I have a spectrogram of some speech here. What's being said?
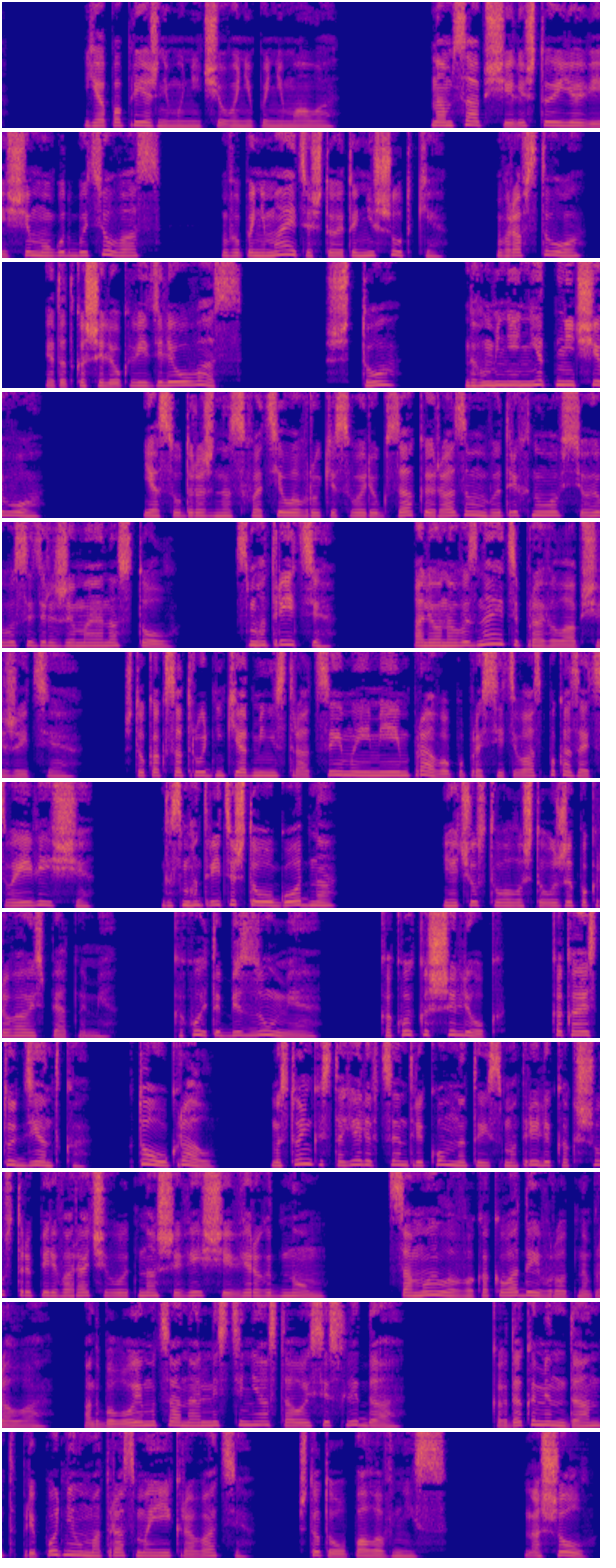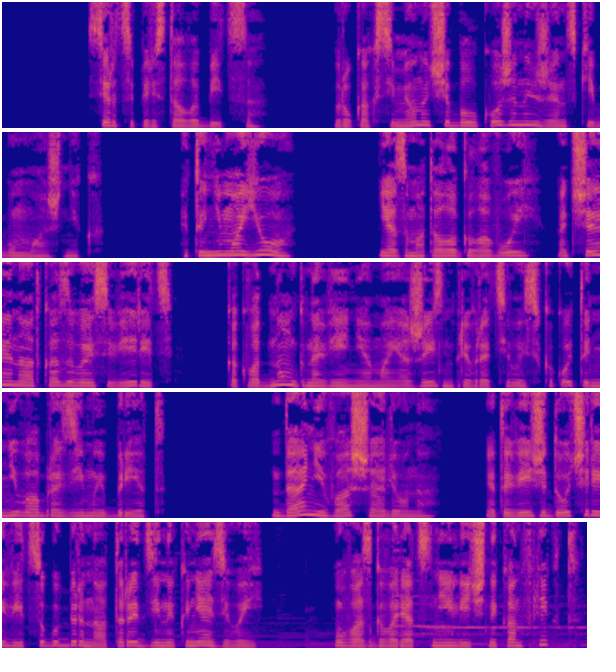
я по-прежнему ничего не понимала. Нам сообщили, что ее вещи могут быть у вас. Вы понимаете, что это не шутки? Воровство. Этот кошелек видели у вас. Что? Да у меня нет ничего. Я судорожно схватила в руки свой рюкзак и разом вытряхнула все его содержимое на стол. Смотрите. Алена, вы знаете правила общежития? Что как сотрудники администрации мы имеем право попросить вас показать свои вещи. Да смотрите что угодно. Я чувствовала, что уже покрываюсь пятнами. Какое-то безумие. Какой кошелек? Какая студентка? Кто украл? Мы с Тонькой стояли в центре комнаты и смотрели, как шустро переворачивают наши вещи вверх дном. Самойлова как воды в рот набрала. От былой эмоциональности не осталось и следа. Когда комендант приподнял матрас моей кровати, что-то упало вниз. Нашел. Сердце перестало биться. В руках Семёныча был кожаный женский бумажник. «Это не моё!» Я замотала головой, отчаянно отказываясь верить, как в одно мгновение моя жизнь превратилась в какой-то невообразимый бред. «Да, не ваша, Алена. Это вещь дочери вице-губернатора Дины Князевой. У вас, говорят, с ней личный конфликт?»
